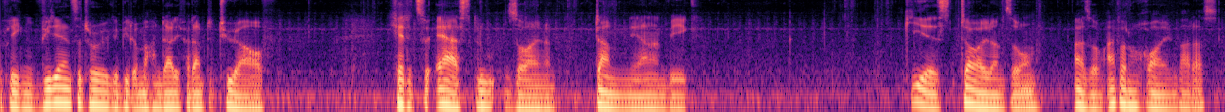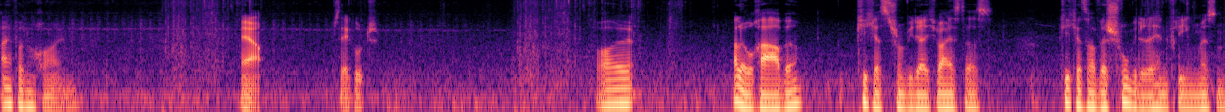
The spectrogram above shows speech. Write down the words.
Wir fliegen wieder ins Tutorial-Gebiet und machen da die verdammte Tür auf. Ich hätte zuerst looten sollen und dann den anderen Weg. Gier ist toll und so. Also, einfach nur rollen war das. Einfach nur rollen. Ja, sehr gut. Roll. Hallo, Rabe. Kicherst schon wieder, ich weiß das. Kicherst, weil wir schon wieder dahin fliegen müssen.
